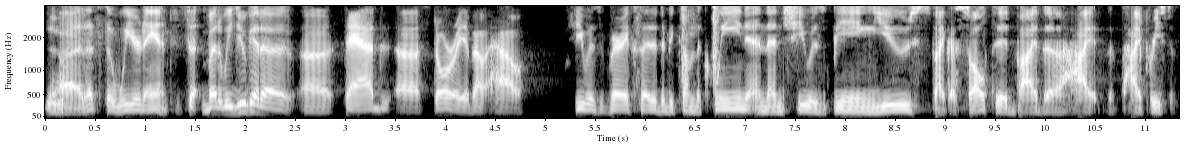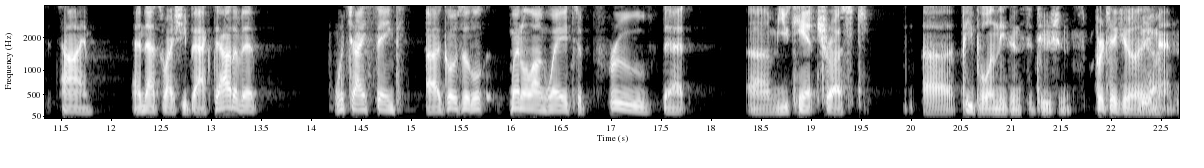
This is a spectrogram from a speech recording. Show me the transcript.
Yeah. Uh, that's the weird aunt. So- But we do get a, a sad uh, story about how she was very excited to become the queen, and then she was being used, like assaulted by the high the high priest of the time, and that's why she backed out of it. Which I think uh, goes a, went a long way to prove that um, you can't trust uh, people in these institutions, particularly Yeah. men.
